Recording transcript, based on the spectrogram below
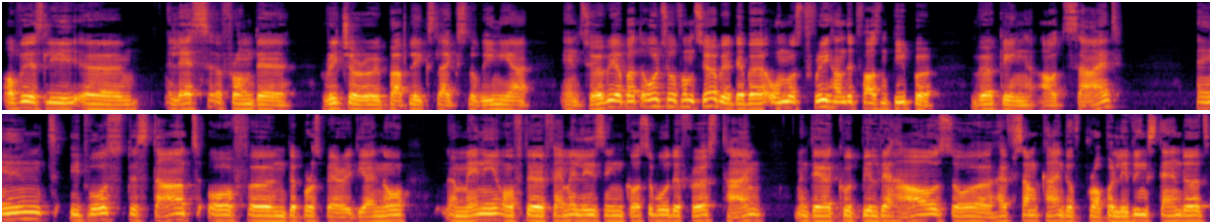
Obviously, uh, less from the richer republics like Slovenia and Serbia, but also from Serbia. There were almost 300,000 people working outside and it was the start of uh, the prosperity. I know uh, many of the families in Kosovo the first time when they could build a house or have some kind of proper living standards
